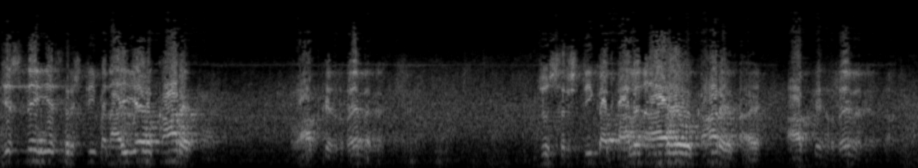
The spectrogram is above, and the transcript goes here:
जिसने ये सृष्टि बनाई है, वो कहाँ रहता है? वो आपके हृदय में रहता है। जो सृष्टि का पालन पालनहार है, वो कहाँ रहता है? आपके हृदय में रहता है।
